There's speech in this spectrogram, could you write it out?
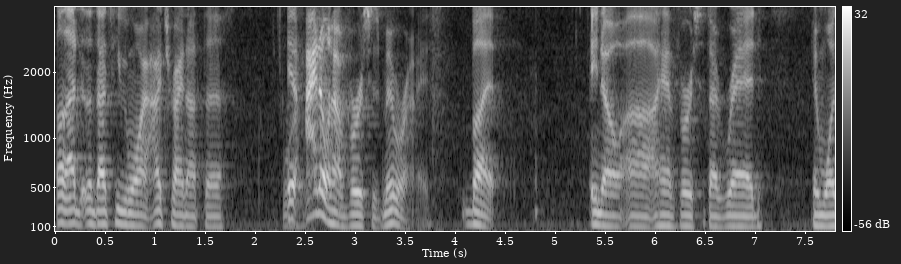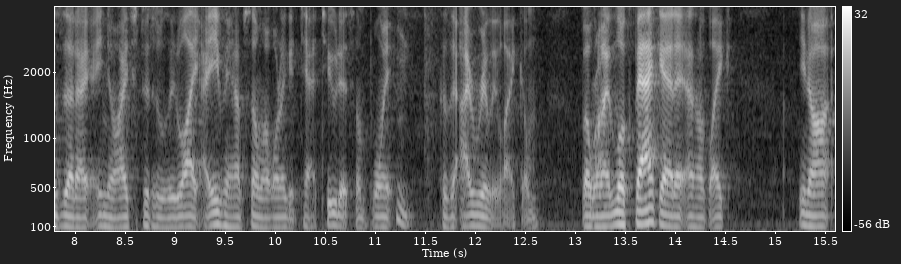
Well, that, that's even why I try not to. You know, I don't have verses memorized, but you know, uh, I have verses I've read and ones that I, you know, I specifically like. I even have some I want to get tattooed at some point because I really like them. But when I look back at it, and I'm like, you know, I-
